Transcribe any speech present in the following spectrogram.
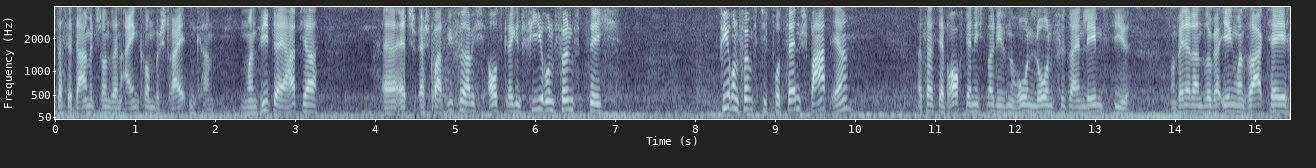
dass er damit schon sein Einkommen bestreiten kann. Und man sieht ja, er hat ja, äh, er spart, wie viel habe ich ausgerechnet? 54, 54 Prozent spart er. Das heißt, er braucht ja nicht mal diesen hohen Lohn für seinen Lebensstil. Und wenn er dann sogar irgendwann sagt, hey,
